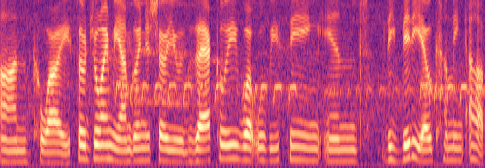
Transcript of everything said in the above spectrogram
on Kauai. So join me, I'm going to show you exactly what we'll be seeing in the video coming up.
